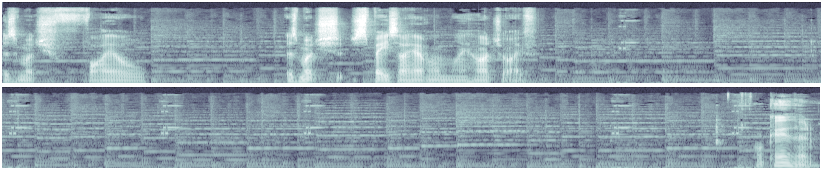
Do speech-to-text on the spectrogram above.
as much file, as much space I have on my hard drive. Okay then.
